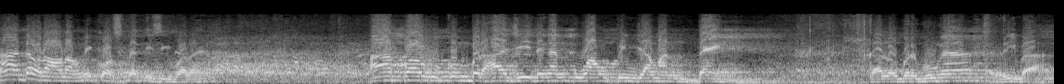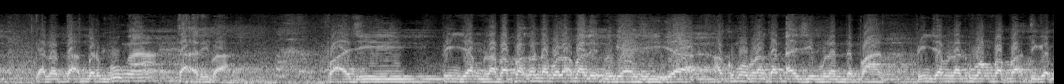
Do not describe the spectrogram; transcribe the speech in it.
Ada orang-orang ni koslet isi kepala ya. Apa hukum berhaji dengan uang pinjaman bank? Kalau berbunga riba, kalau tak berbunga tak riba. Pak Haji pinjamlah bapak kan dah bolak balik pergi haji. Ya aku mau berangkat haji bulan depan. Pinjamlah uang bapak 30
